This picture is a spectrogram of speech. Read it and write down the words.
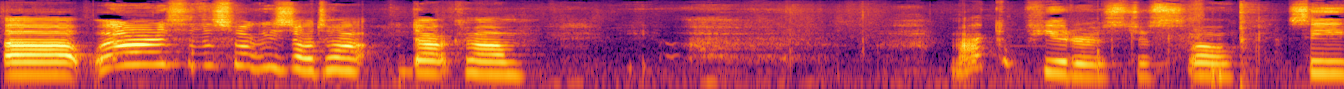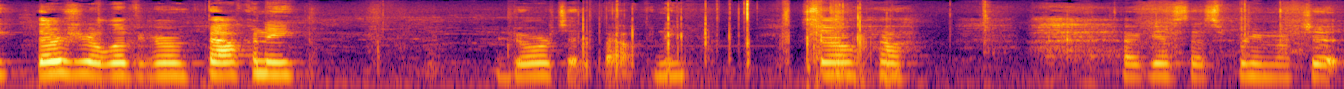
Uh, wellness of the Smokies.com. My computer is just slow. See, there's your living room, balcony, door to the balcony. So, uh, I guess that's pretty much it.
